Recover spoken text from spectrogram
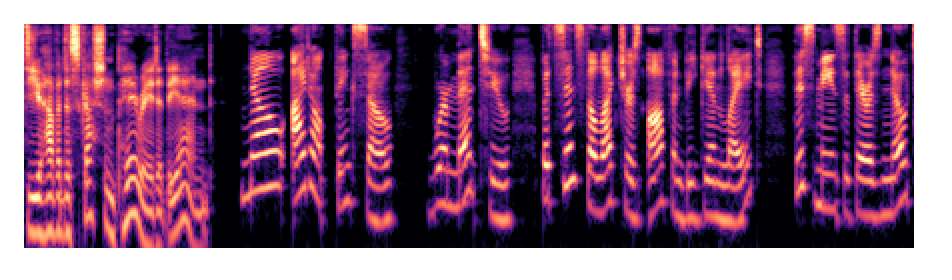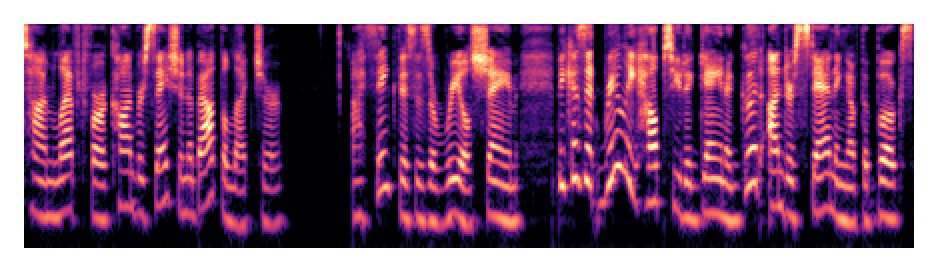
Do you have a discussion period at the end? No, I don't think so. We're meant to, but since the lectures often begin late, this means that there is no time left for a conversation about the lecture. I think this is a real shame because it really helps you to gain a good understanding of the books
